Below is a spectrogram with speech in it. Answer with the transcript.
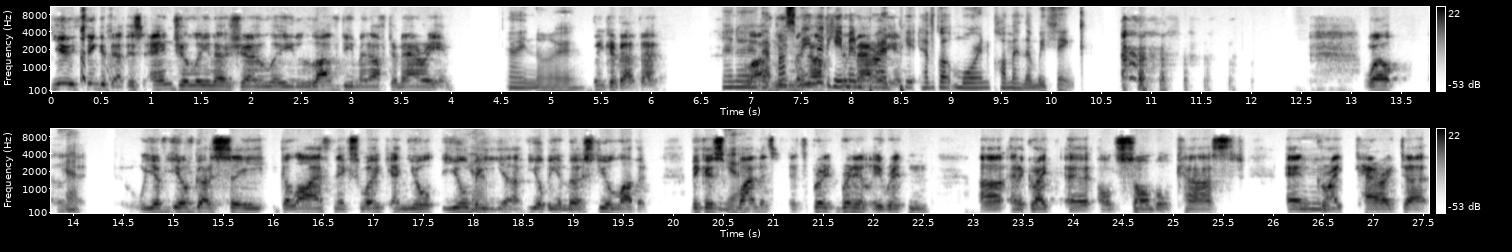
You think about this. Angelina Jolie loved him enough to marry him. I know. Think about that. I know. Loved that must mean that him and Brad him. Pitt have got more in common than we think. well, Yeah. you've you've got to see Goliath next week, and you'll you'll be uh, you'll be immersed. You'll love it because Yeah. one, it's it's bri- brilliantly written, uh, and a great uh, ensemble cast, and Mhm. great character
